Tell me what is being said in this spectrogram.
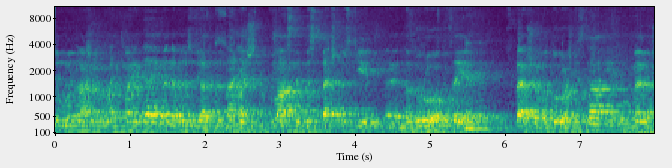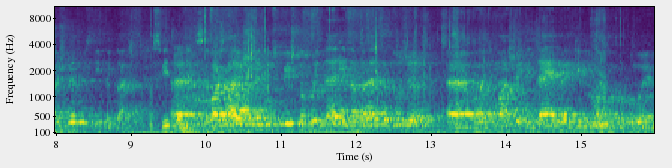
я думаю, нашими багатьма ідеями, де буде стояти питання власне безпечності е, на дорогах. Це є вперше дорожні знаки, обмежуючі швидкості і так далі. Освітлення, Е. Вважаю, що він успішно пройде і набереться дуже е, багатьма ще ідеями, які ми вам запропонуємо.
